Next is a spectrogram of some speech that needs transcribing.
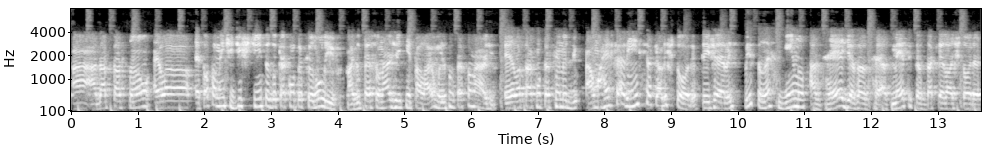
a adaptação, ela é totalmente distinta do que aconteceu no livro, mas o personagem que está lá é o mesmo personagem. Ela está acontecendo de, há uma referência àquela história, seja ela explícita, né, seguindo as rédeas, as, as métricas daquela história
